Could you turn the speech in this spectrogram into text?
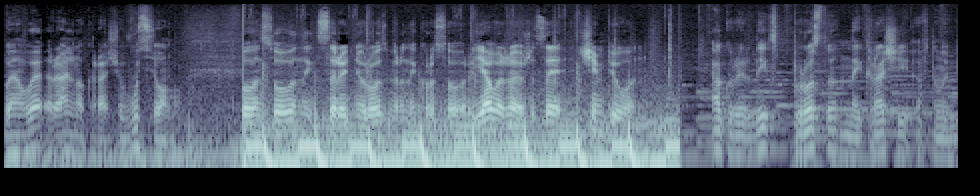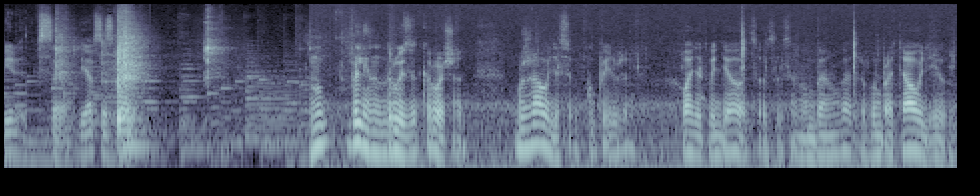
BMW реально краще в усьому. Балансований середньорозмірний кросовер. Я вважаю, що це чемпіон. Acura RDX просто найкращий автомобіль. Все, я все сказав. Ну, блін, друзі, коротше, може Audi собі купити вже. Хватить виділитися оце цим BMW, треба брати Audi, і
